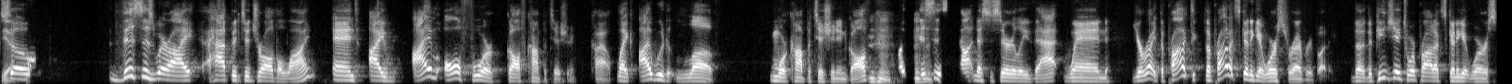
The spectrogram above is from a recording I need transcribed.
Yeah. So this is where I happen to draw the line, and I I'm all for golf competition, Kyle. Like I would love more competition in golf, mm-hmm. but mm-hmm. this is not necessarily that. When you're right, the product the product's going to get worse for everybody the the PGA Tour product's going to get worse.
